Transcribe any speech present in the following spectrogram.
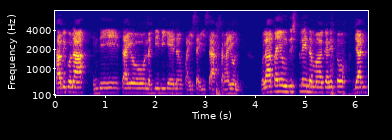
sabi ko na, hindi tayo nagbibigay ng paisa-isa sa ngayon. Wala tayong display ng mga ganito dyan.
